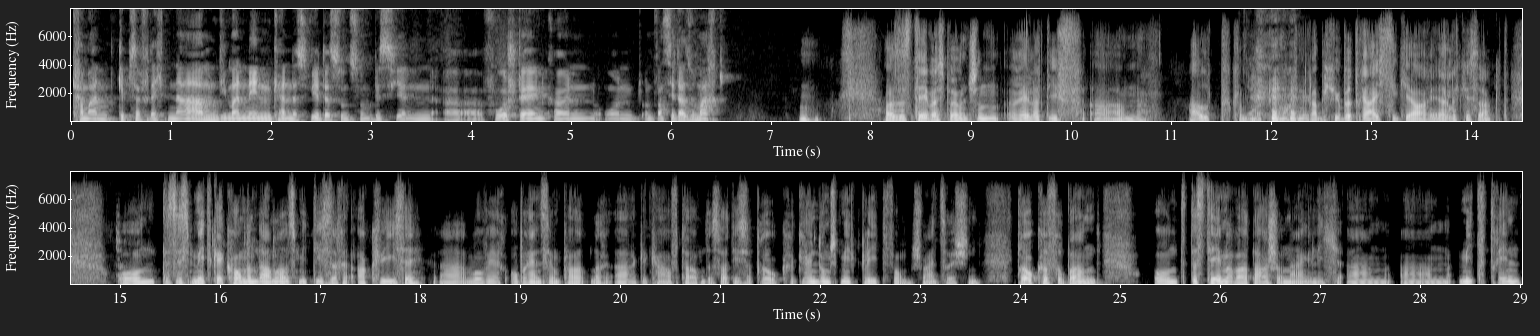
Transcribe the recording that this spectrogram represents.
kann man, gibt es da vielleicht Namen, die man nennen kann, dass wir das uns so ein bisschen äh, vorstellen können und, und was ihr da so macht? Mhm. Also das Thema ist bei uns schon relativ ähm, alt, wir machen, glaube ich, über 30 Jahre, ehrlich gesagt. Und das ist mitgekommen damals mit dieser Akquise, äh, wo wir Oberhensel und Partner äh, gekauft haben. Das war dieser Broker, Gründungsmitglied vom Schweizerischen Brokerverband. Und das Thema war da schon eigentlich ähm, ähm, mit drin.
